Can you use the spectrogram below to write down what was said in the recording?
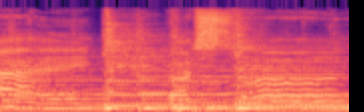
like a song.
